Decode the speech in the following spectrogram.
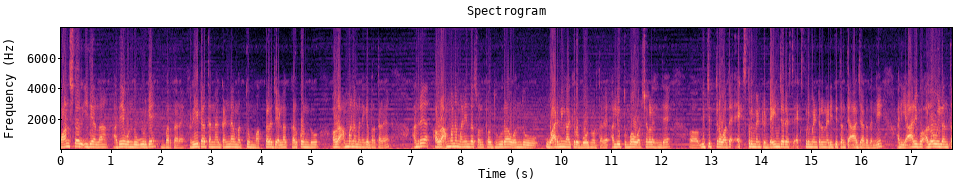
ಮಾನ್ಸ್ಟರ್ ಇದೆಯಲ್ಲ, ಅದೇ ಒಂದು ಊರಿಗೆ ಬರ್ತಾರೆ. ರೀಟಾ ತನ್ನ ಗಂಡ ಮತ್ತು ಮಕ್ಕಳ ಎಲ್ಲ ಕರ್ಕೊಂಡು ಅವರ ಅಮ್ಮನ ಮನೆಗೆ ಬರ್ತಾಳೆ. ಅಂದರೆ ಅವರ ಅಮ್ಮನ ಮನೆಯಿಂದ ಸ್ವಲ್ಪ ದೂರ ಒಂದು ವಾರ್ನಿಂಗ್ ಹಾಕಿರೋ ಬೋರ್ಡ್ ನೋಡ್ತಾರೆ. ಅಲ್ಲಿ ತುಂಬ ವರ್ಷಗಳ ಹಿಂದೆ ವಿಚಿತ್ರವಾದ ಎಕ್ಸ್ಪರಿಮೆಂಟ್ ಡೇಂಜರಸ್ ಎಕ್ಸ್ಪರಿಮೆಂಟ್ ಎಲ್ಲ ನಡೀತಿತ್ತಂತೆ ಆ ಜಾಗದಲ್ಲಿ. ಅಲ್ಲಿ ಯಾರಿಗೂ ಅಲೋ ಇಲ್ಲ ಅಂತ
